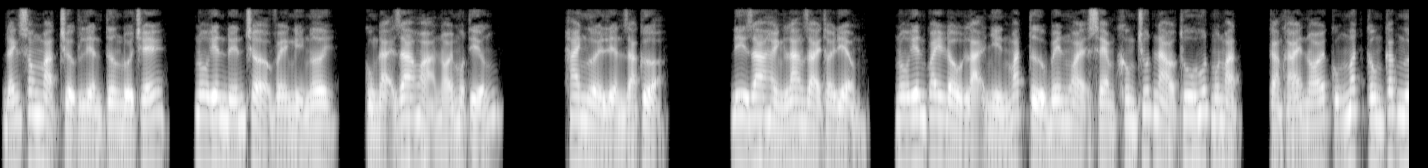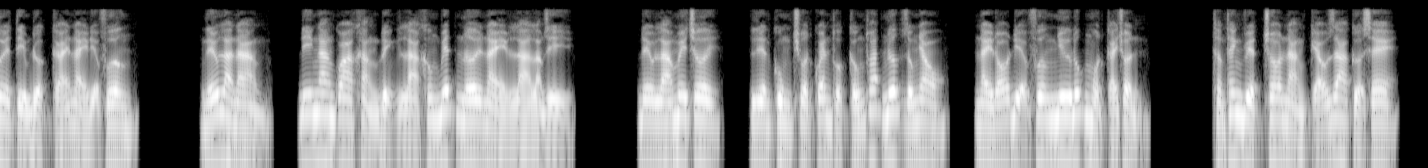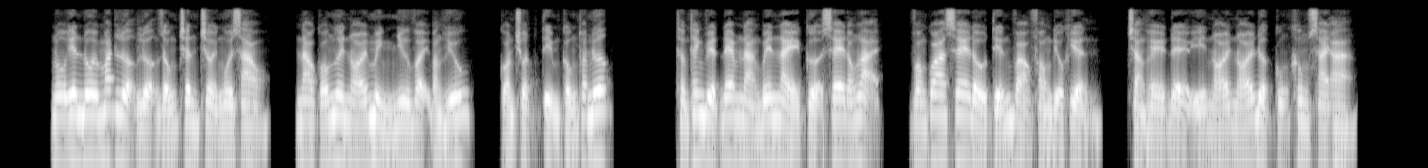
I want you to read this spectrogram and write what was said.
Đánh xong mặt trược liền tương đối chế, Nô Yên đến trở về nghỉ ngơi, cùng đại gia hỏa nói một tiếng. Hai người liền ra cửa. Đi ra hành lang dài thời điểm, Nô Yên quay đầu lại nhìn mắt từ bên ngoài xem không chút nào thu hút muôn mặt, cảm khái nói cũng mất công các ngươi tìm được cái này địa phương. Nếu là nàng, đi ngang qua khẳng định là không biết nơi này là làm gì. Đều là mê chơi, liền cùng chuột quen thuộc cống thoát nước giống nhau, này đó địa phương như đúc một cái chuẩn. Thẩm thanh Việt cho nàng kéo ra cửa xe. Nô Yên đôi mắt lượng lượng giống chân trời ngôi sao, nào có người nói mình như vậy bằng hữu, còn chuột tìm cống thoát nước. Thẩm thanh Việt đem nàng bên này cửa xe đóng lại, vòng qua xe đầu tiến vào phòng điều khiển, chẳng hề để ý nói nói được cũng không sai a. À.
